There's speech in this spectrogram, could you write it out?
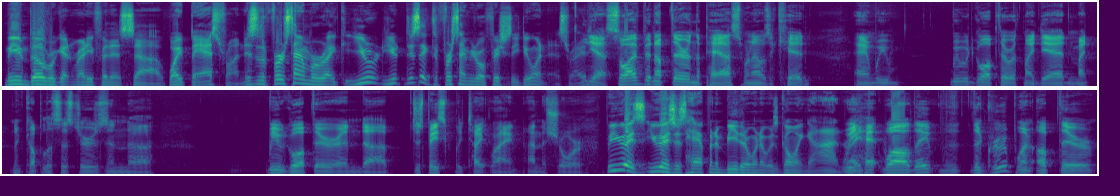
Me and Bill were getting ready for this uh, white bass run. This is the first time we're like you. You. This is like the first time you're officially doing this, right? Yeah, so I've been up there in the past when I was a kid, and we we would go up there with my dad and my a couple of sisters, and uh, we would go up there and uh, just basically tight line on the shore. But you guys, you guys just happened to be there when it was going on, We right? had well, they the, the group went up there.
